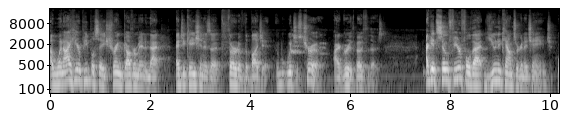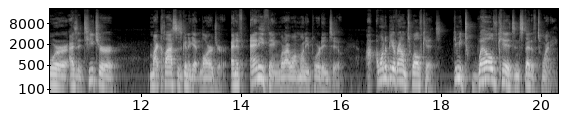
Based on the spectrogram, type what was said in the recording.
uh, when I hear people say shrink government and that education is a third of the budget, which is true. I agree with both of those. I get so fearful that unit counts are going to change or as a teacher my class is going to get larger. And if anything what I want money poured into I want to be around 12 kids. Give me 12 kids instead of 20.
